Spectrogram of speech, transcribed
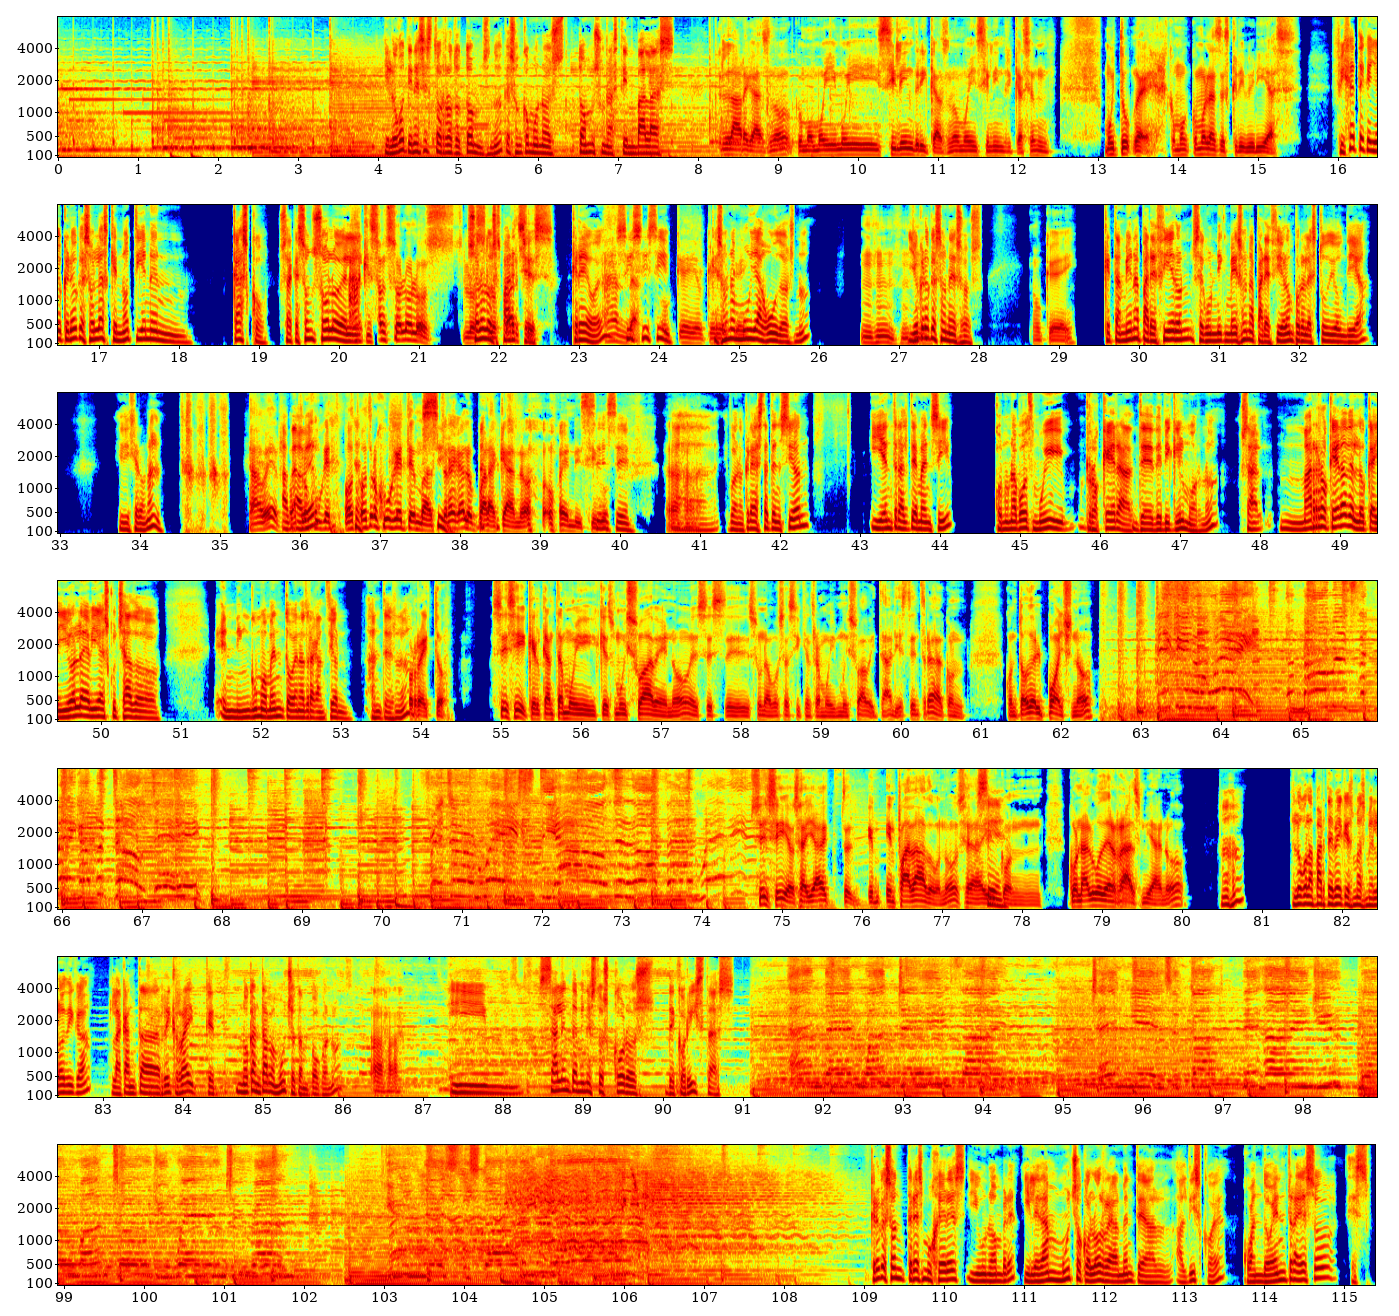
Y luego tienes estos rototoms, ¿no? Que son como unos toms, unas timbalas largas, ¿no? Como muy, muy cilíndricas, ¿no? Muy cilíndricas. Muy eh, ¿cómo, las describirías? Fíjate que yo creo que son las que no tienen casco. O sea, que son solo el. Ah, que son solo los. solo los, parches, Creo, ¿eh? sí, sí, sí. que son muy agudos, ¿no? Yo creo que son esos. Ok. Que también aparecieron, según Nick Mason, aparecieron por el estudio un día y dijeron, ah. A ver, otro, Juguete, otro, Juguete, más, tráigalo para acá, ¿no? Buenísimo. Sí, sí. Ah, bueno, crea esta tensión y entra el tema en sí con una voz muy rockera de David Gilmour, ¿no? O sea, más rockera de lo que yo le había escuchado en ningún momento en otra canción antes, ¿no? Correcto. Sí, sí, que él canta muy, que es muy suave, ¿no? Es, es, es una voz así que entra muy, muy suave y tal. Y este entra con, con todo el punch, ¿no? Sí, sí, o sea, ya enfadado, ¿no? O sea, con, con algo de rasmia, ¿no? Ajá. Y luego la parte B, que es más melódica, la canta Rick Wright, que no cantaba mucho tampoco, ¿no? Ajá. Y salen también estos coros de coristas. Creo que son tres mujeres y un hombre y le dan mucho color realmente al, disco. ¿eh? Cuando entra eso es...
